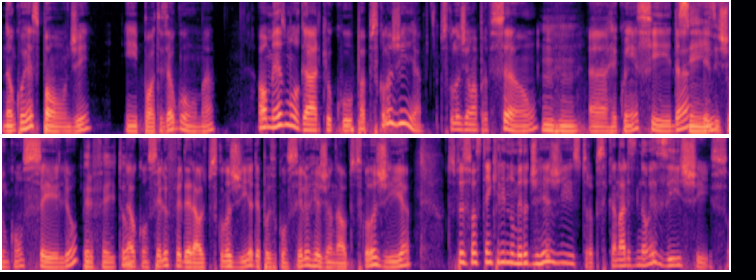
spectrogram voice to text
não corresponde, em hipótese alguma, ao mesmo lugar que ocupa a psicologia. A psicologia é uma profissão Uhum. ah, reconhecida, Sim. existe um conselho, Perfeito. né, o Conselho Federal de Psicologia, depois o Conselho Regional de Psicologia. As pessoas têm aquele número de registro. A psicanálise não existe isso.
